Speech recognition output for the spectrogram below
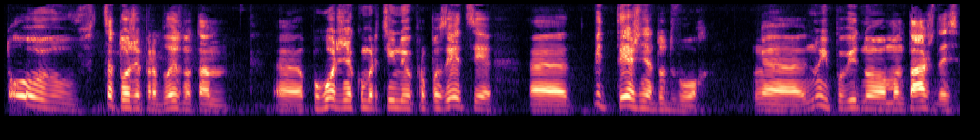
то це теж приблизно там е, погодження комерційної пропозиції е, від тижня до двох. Е, ну і відповідно монтаж десь.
